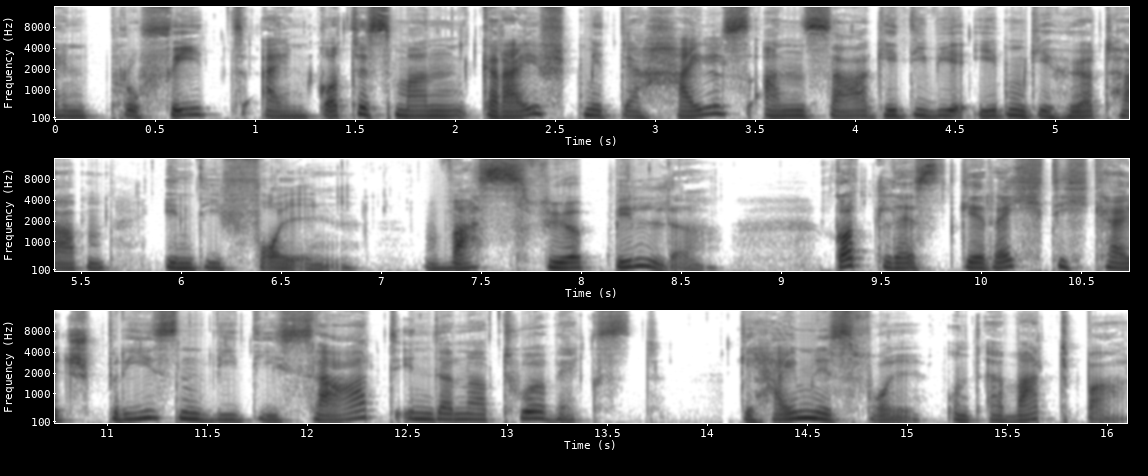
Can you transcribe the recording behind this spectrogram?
Ein Prophet, ein Gottesmann greift mit der Heilsansage, die wir eben gehört haben, in die Vollen. Was für Bilder! Gott lässt Gerechtigkeit sprießen, wie die Saat in der Natur wächst, geheimnisvoll und erwartbar.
